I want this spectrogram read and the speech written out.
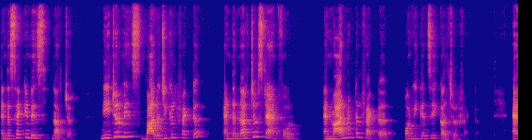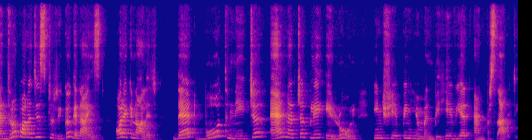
and the second is nurture. Nature means biological factor and the nurture stand for environmental factor or we can say cultural factor. Anthropologists recognize or acknowledge that both nature and nurture play a role in shaping human behavior and personality.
